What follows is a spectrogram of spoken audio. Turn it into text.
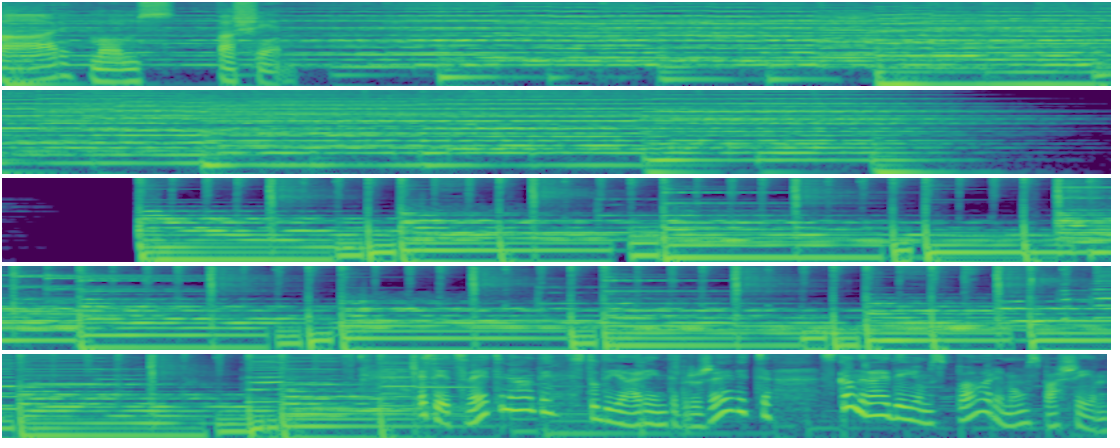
pāri mums pašiem. Esiet sveicināti! Studijā Rīta Bružēvica skan raidījums pāri mums pašiem.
